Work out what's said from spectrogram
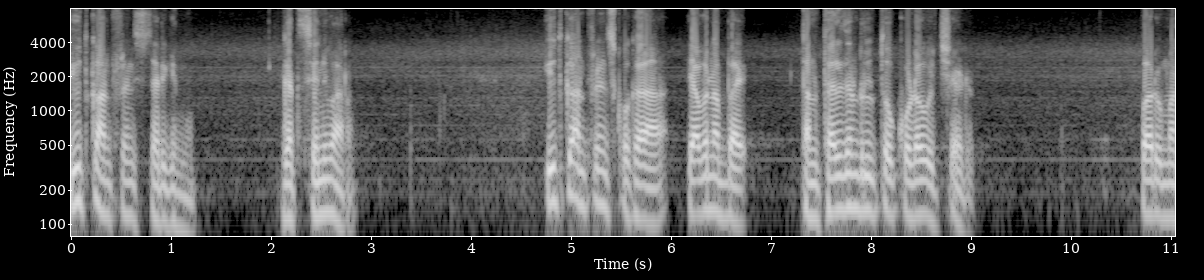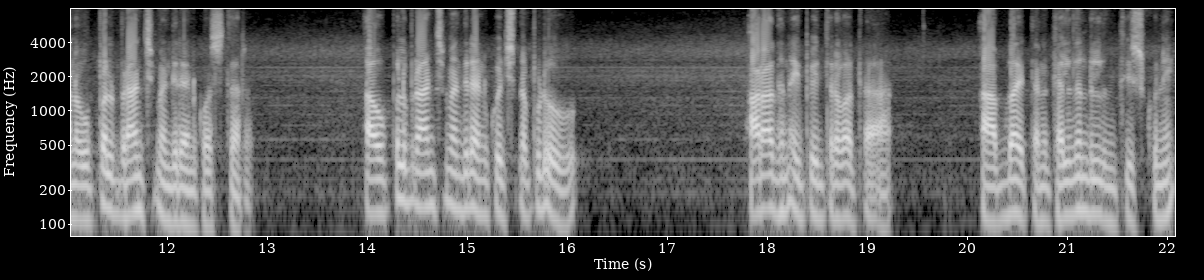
యూత్ కాన్ఫరెన్స్ జరిగింది గత శనివారం. యూత్ కాన్ఫరెన్స్కి ఒక యవనబ్బాయి తన తల్లిదండ్రులతో కూడా వచ్చాడు. వారు మన ఉప్పల్ బ్రాంచ్ మందిరానికి వస్తారు. ఆ ఉప్పల్ బ్రాంచ్ మందిరానికి వచ్చినప్పుడు ఆరాధన అయిపోయిన తర్వాత ఆ అబ్బాయి తన తల్లిదండ్రులను తీసుకుని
